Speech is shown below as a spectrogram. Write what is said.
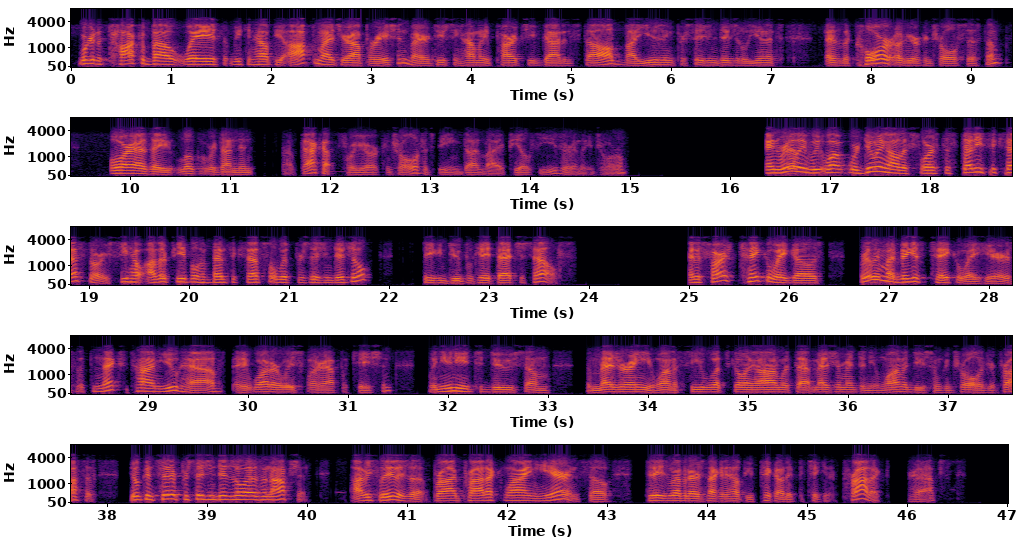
We're going to talk about ways that we can help you optimize your operation by reducing how many parts you've got installed by using precision digital units as the core of your control system or as a local redundant uh, backup for your control if it's being done by PLCs or in the control room. And really, we, what we're doing all this for is to study success stories, see how other people have been successful with Precision Digital, so you can duplicate that yourselves. And as far as takeaway goes, really my biggest takeaway here is that the next time you have a water wastewater application, when you need to do some measuring, you want to see what's going on with that measurement, and you want to do some control of your process, you'll consider Precision Digital as an option. Obviously, there's a broad product line here, and so today's webinar is not going to help you pick out a particular product, perhaps,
